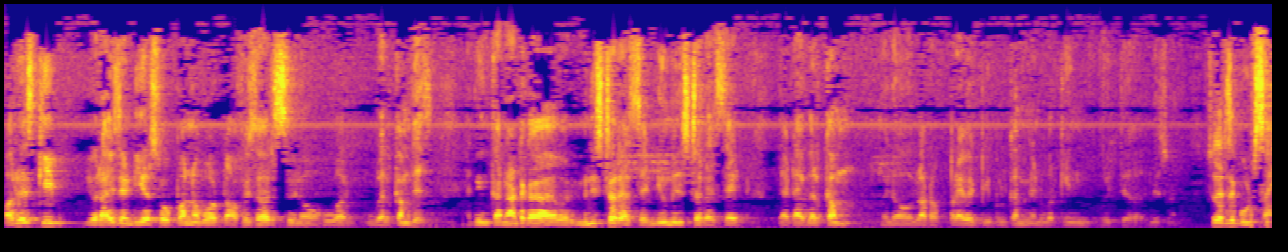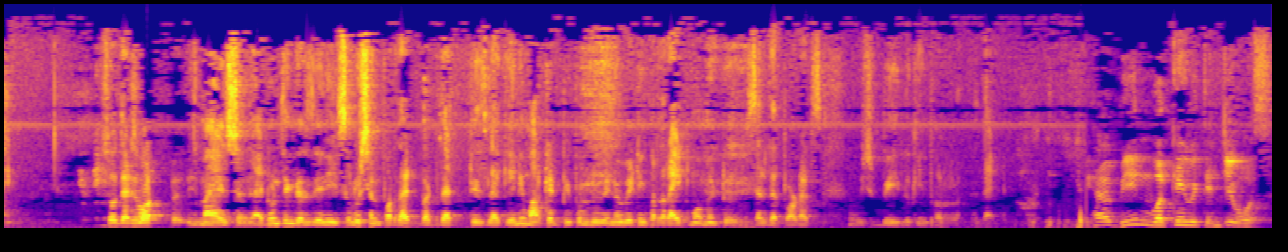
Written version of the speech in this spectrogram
always keep your eyes and ears open about officers, you know, who are who welcome this. I think in Karnataka, our minister has said, new minister has said that I welcome, you know, a lot of private people coming and working with uh, this one. So that's a good sign. So that is what is my, I don't think there is any solution for that, but that is like any market people, you know, waiting for the right moment to sell their products. We should be looking for that. We have been working with NGOs,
